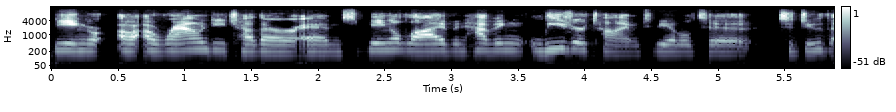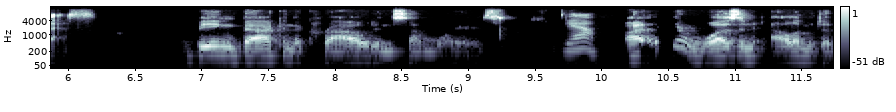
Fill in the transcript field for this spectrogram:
being a- around each other and being alive and having leisure time to be able to to do this. Being back in the crowd in some ways. Yeah. I think there was an element of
